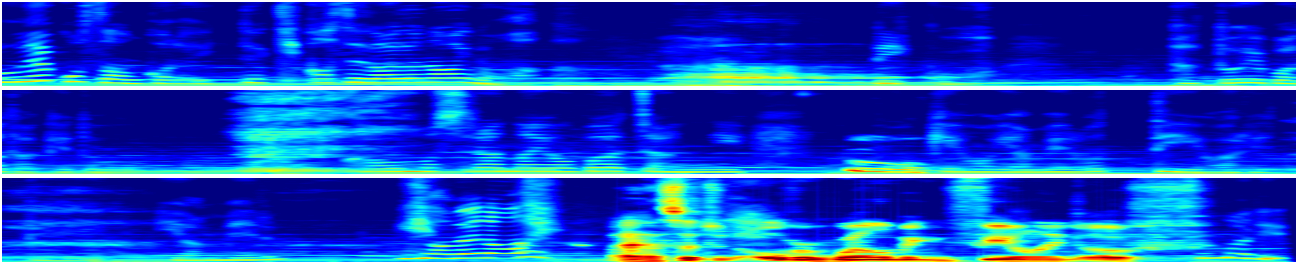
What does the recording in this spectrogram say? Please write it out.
ブエコさんから言って聞かせられないのリコ例えばだけど顔も知らないおばあちゃんに冒険をやめろって言われてやめるやめない I have such an overwhelming feeling of つまり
